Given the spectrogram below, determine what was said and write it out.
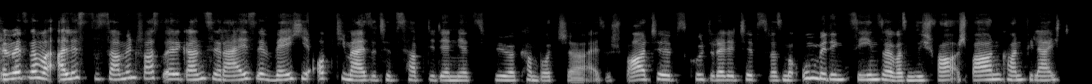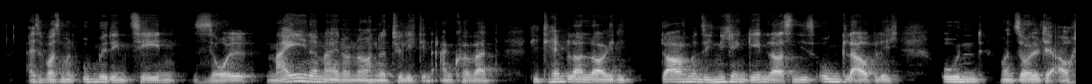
Wenn wir jetzt nochmal alles zusammenfasst, eure ganze Reise, welche Optimizer-Tipps habt ihr denn jetzt für Kambodscha? Also Spartipps, kulturelle Tipps, was man unbedingt sehen soll, was man sich spar sparen kann vielleicht? Also was man unbedingt sehen soll, meiner Meinung nach natürlich den Angkor Wat. Die Tempelanlage, die darf man sich nicht entgehen lassen, die ist unglaublich. Und man sollte auch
